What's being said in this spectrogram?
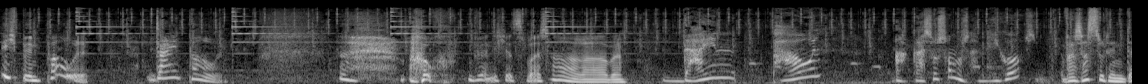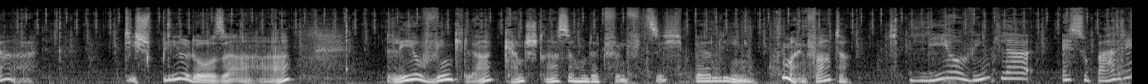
ich bin Paul. Dein Paul. Auch wenn ich jetzt weiße Haare habe. ¿Dein Paul? ¿Acaso somos amigos? Was hast du denn da? Die Spieldose, aha. Leo Winkler, Kantstraße 150, Berlin. Mein Vater. Leo Winkler es su padre?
